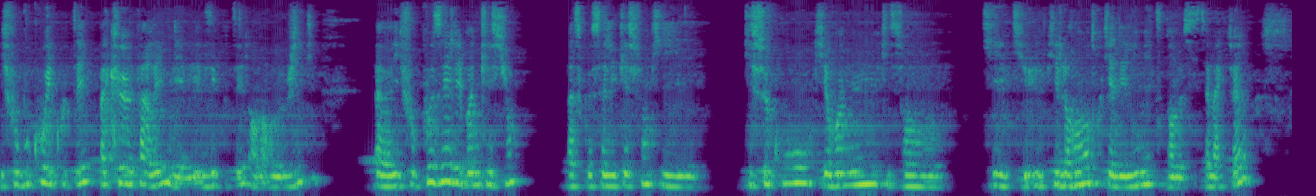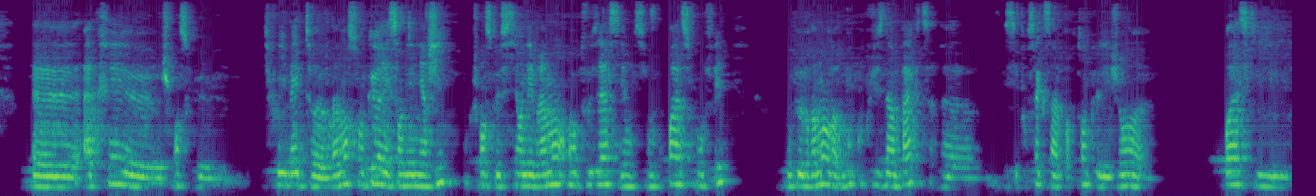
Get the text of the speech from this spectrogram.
il faut beaucoup écouter, pas que parler, mais les écouter dans leur logique. il faut poser les bonnes questions parce que c'est les questions qui qui secouent, qui remuent, qui sont qui, leur montre qu'il y a des limites dans le système actuel. Euh, après, euh, je pense que il faut y mettre vraiment son cœur et son énergie. je pense que si on est vraiment enthousiaste et si on croit à ce qu'on fait, on peut vraiment avoir beaucoup plus d'impact. c'est pour ça que c'est important que les gens croient à ce qu'ils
